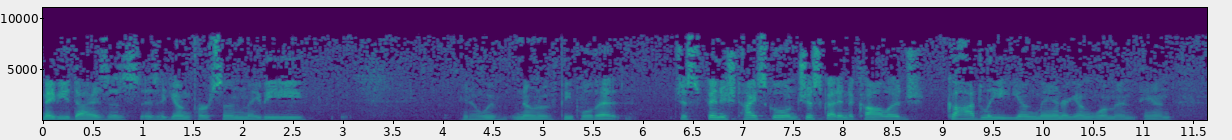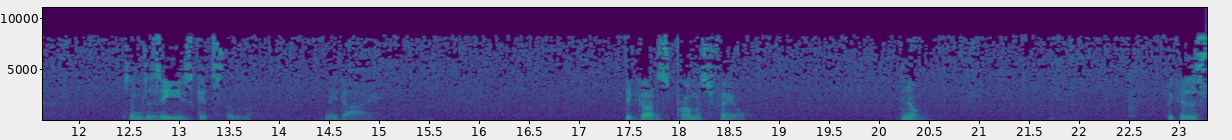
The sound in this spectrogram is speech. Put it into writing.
Maybe he dies as, as a young person, maybe you know, we've known of people that just finished high school and just got into college, godly young man or young woman, and some disease gets them. They die. Did God's promise fail? No. Because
